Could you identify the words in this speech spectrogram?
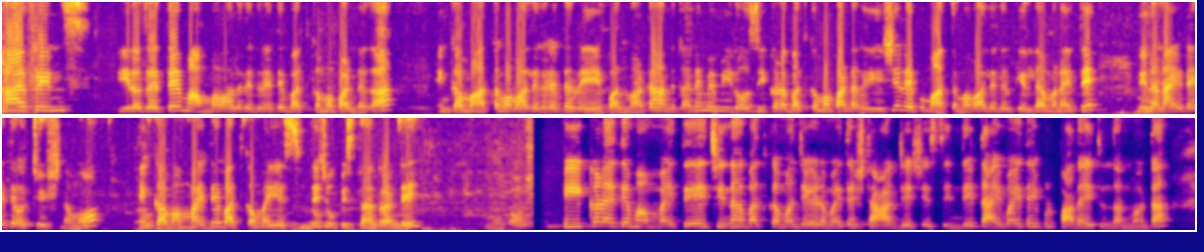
Hi friends ఈ రోజు అయితే మా అమ్మ వాళ్ళ దగ్గర అయితే బతుకమ్మ పండగ. ఇంకా మా అత్తమ్మ వాళ్ళ దగ్గర అయితే రేపు అన్నమాట. అందుకనే మేము ఈ రోజు ఇక్కడ బతుకమ్మ పండగ చేసి రేపు మా అత్తమ్మ వాళ్ళ దగ్గరికి వెళ్దామని అయితే నిన్న నైట్ అయితే వచ్చేసినాము. ఇంకా మా అమ్మ అయితే బతుకమ్మ చేస్తుంది. చూపిస్తాను రండి. ఇక్కడైతే మా అమ్మ అయితే చిన్న బతుకమ్మని చేయడం అయితే స్టార్ట్ చేసేసింది. టైం అయితే ఇప్పుడు పది అవుతుంది అనమాట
